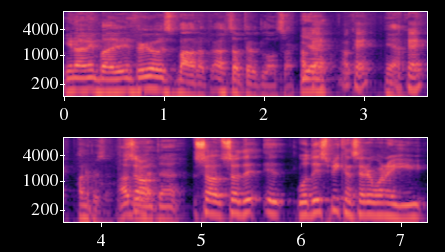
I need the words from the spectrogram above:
You know what I mean? But Imperial is about up. It's up there with Lone Star. Yeah. Okay. Okay. Yeah. Okay. Hundred percent. I'll so, give it that. so, so, th- will this be considered one of you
